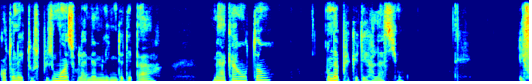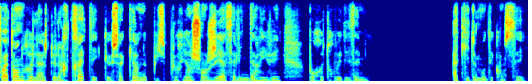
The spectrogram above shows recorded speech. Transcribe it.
quand on est tous plus ou moins sur la même ligne de départ. Mais à quarante ans, on n'a plus que des relations. Il faut attendre l'âge de la retraite et que chacun ne puisse plus rien changer à sa ligne d'arrivée pour retrouver des amis. À qui demander conseil?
